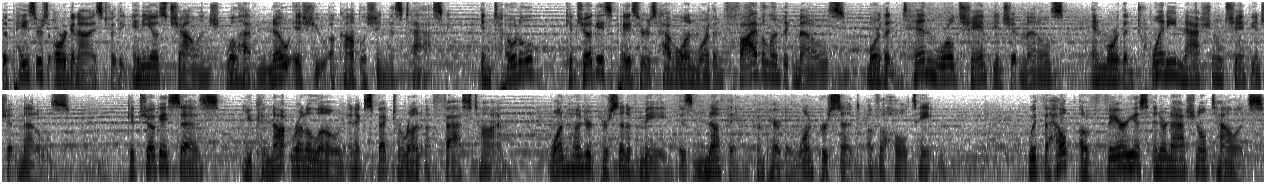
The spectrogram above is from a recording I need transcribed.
the pacers organized for the Ineos Challenge will have no issue accomplishing this task. In total, Kipchoge's pacers have won more than 5 Olympic medals, more than 10 World Championship medals, and more than 20 National Championship medals. Kipchoge says, You cannot run alone and expect to run a fast time. 100% of me is nothing compared to 1% of the whole team. With the help of various international talents,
